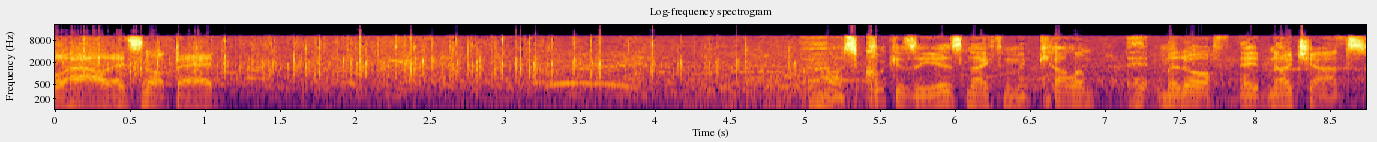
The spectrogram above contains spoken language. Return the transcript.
Wow, that's not bad. Well, as quick as he is, Nathan McCullum at mid-off had no chance.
